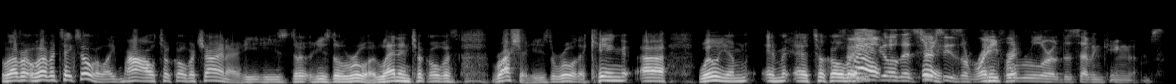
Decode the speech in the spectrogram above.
Whoever whoever takes over, like Mao took over China, he, he's the he's the ruler. Lenin took over Russia, he's the ruler. The King uh, William uh, took over. So well, you feel that Cersei is the rightful ruler of the Seven Kingdoms?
